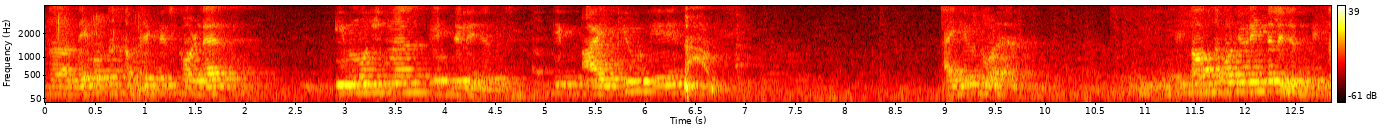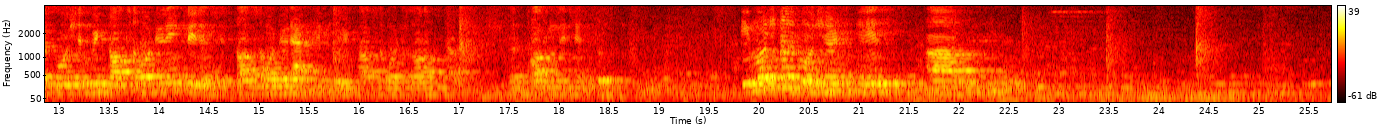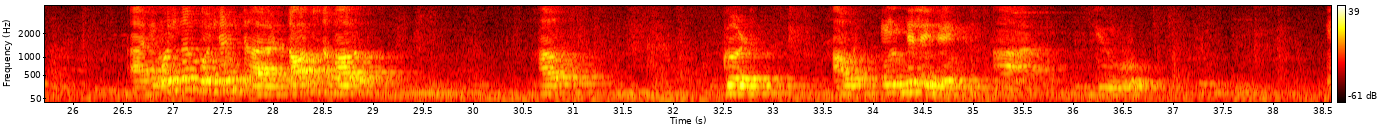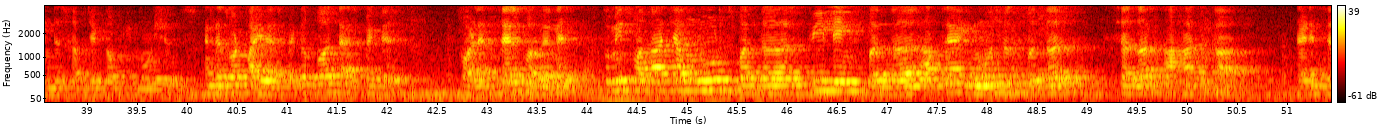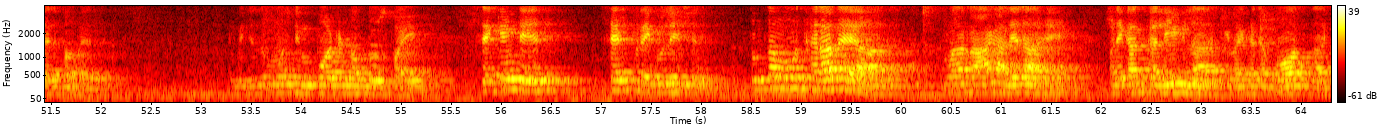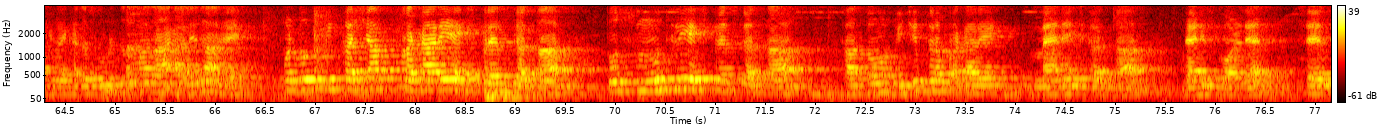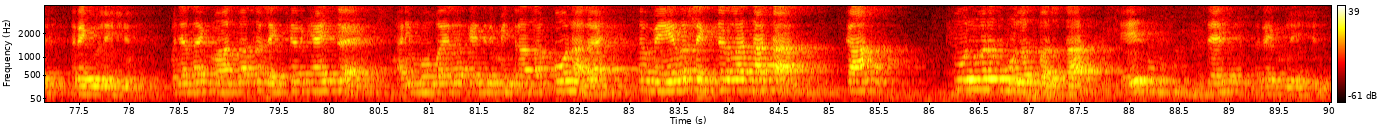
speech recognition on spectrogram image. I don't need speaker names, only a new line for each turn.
The name of the subject is called as emotional intelligence. If IQ is IQ is what? It talks about your intelligence. It's a quotient which talks about your intelligence. It talks about your aptitude. It talks about a lot of stuff. The cognition. Emotional quotient is uh, uh, emotional quotient uh, talks about how good, how intelligent are you in the subject of emotions. And that's what five aspects. The first aspect is called as self-awareness. तुम्ही स्वतःच्या moods बद्दल, feelings बद्दल, आपल्या emotions बद्दल सजग आहात का? That is self-awareness. Which is the most important of those five. Second is self-regulation. तुमचा मूड खराब आहे आज, तुम्हाला राग आलेला आहे, पण एका कलिगला किंवा एखाद्या बॉसला किंवा एखाद्या स्टुडंटला तुम्हाला राग आलेला आहे पण तो तुम्ही कशा प्रकारे एक्सप्रेस करता तो स्मूथली एक्सप्रेस करता का तो विचित्र प्रकारे मॅनेज करता that is called as self regulation म्हणजे आता एक महत्वाचं लेक्चर घ्यायचं आहे आणि मोबाईलवर काहीतरी मित्राचा फोन आलाय तर वेळेवर लेक्चरला जाता का फोनवरच बोलत बसता is self regulation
